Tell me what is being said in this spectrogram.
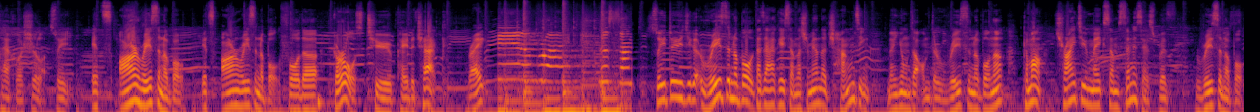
太合适了，所以 it's unreasonable. It's unreasonable for the girls to pay the check, right? 所以对于这个 reasonable，大家还可以想到什么样的场景能用到我们的 reasonable 呢？Come on, try to make some sentences with reasonable.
